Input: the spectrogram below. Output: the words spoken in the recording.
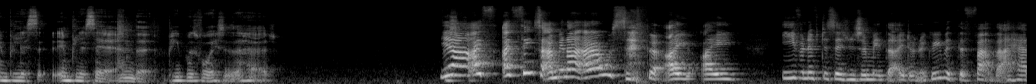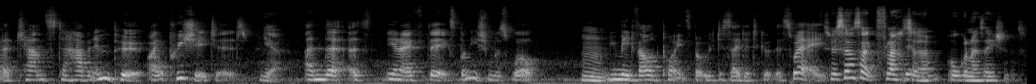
implicit, implicit, and that people's voices are heard. Yeah, I, I think so. I mean, I, I always said that I, I, even if decisions are made that I don't agree with, the fact that I had a chance to have an input, I appreciated. Yeah. And that, as you know, if the explanation was, well, hmm. you made valid points, but we've decided to go this way. So it sounds like flatter organisations.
